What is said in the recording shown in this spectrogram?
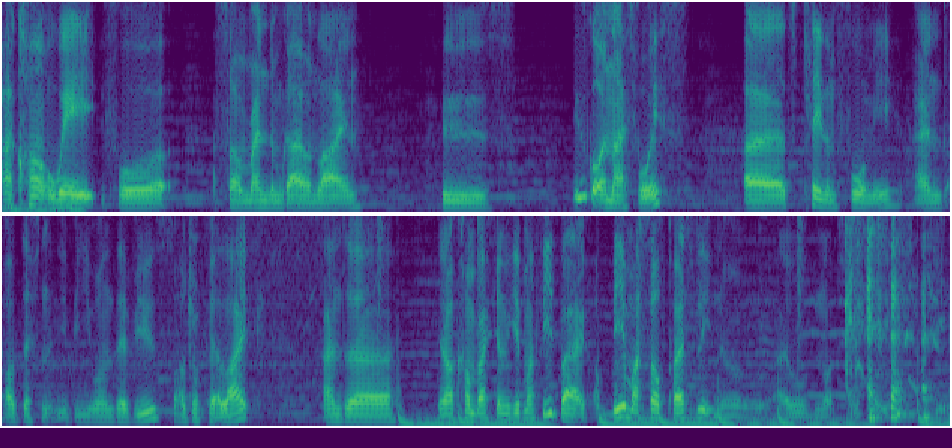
I can't wait for some random guy online who's he's got a nice voice uh to play them for me and I'll definitely be one of their views. I'll drop it a like and uh you know I'll come back and give my feedback. Me and myself personally, no, I will not be playing this game.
